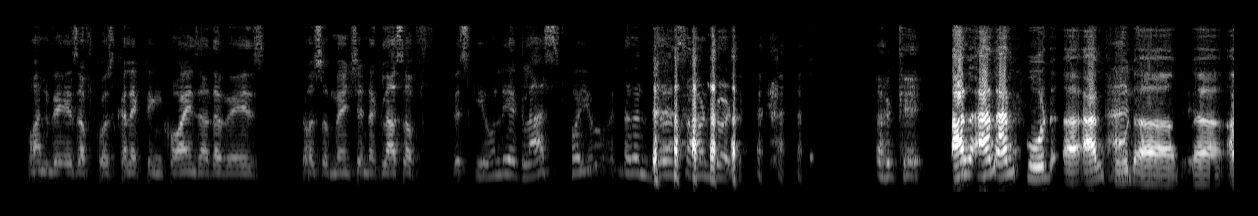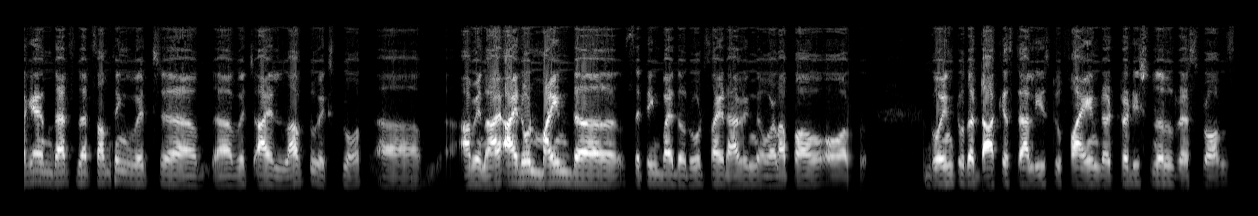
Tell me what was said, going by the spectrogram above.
One way is of course collecting coins. Other ways you also mentioned a glass of whiskey. Only a glass for you? It doesn't doesn't sound good. okay and and and food uh, and food, uh, uh, again that's that's something which uh, uh, which I love to explore. Uh, I mean I, I don't mind sitting by the roadside having a vada pav or going to the darkest alleys to find traditional restaurants,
